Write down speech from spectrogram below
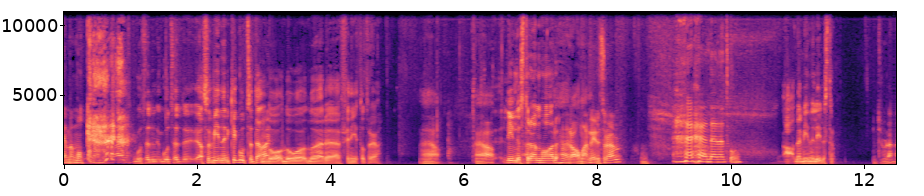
hjemme mot Godset, godset, altså, vinner ikke Godset ennå, da, da, da er det finito, tror jeg. Ja. ja. Lillestrøm har Ranheim Lillestrøm. Den er tung. Ja, den vinner Lillestrøm. Du tror det?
